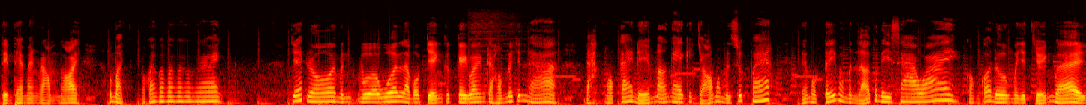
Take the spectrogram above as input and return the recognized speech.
tìm thêm ăn rồng thôi. Ủa mà, mà khoan khoan khoan khoan khoan. Chết rồi, mình vừa quên là một chuyện cực kỳ quan trọng đó chính là Đặt một cái điểm ở ngay cái chỗ mà mình xuất phát để một tí mà mình lỡ có đi xa quá ấy, còn có đường mà dịch chuyển về.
